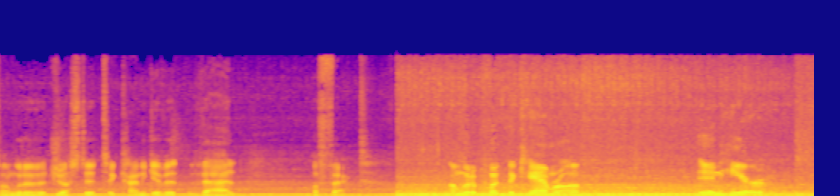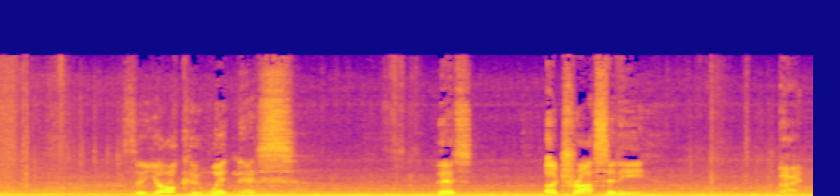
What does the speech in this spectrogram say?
So I'm gonna adjust it to kind of give it that effect. I'm gonna put the camera in here so y'all could witness this atrocity. All right.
